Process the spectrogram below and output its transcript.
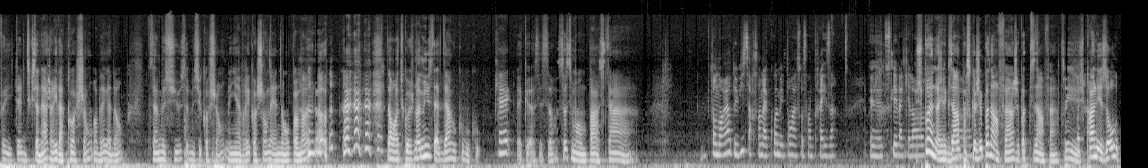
feuilletais le dictionnaire, j'arrive à cochon. Ah ben, gadon. C'est un monsieur, c'est un monsieur cochon, mais il y a un vrai cochon d'un nom commun, là. Donc, en tout cas, je m'amuse là-dedans beaucoup, beaucoup. OK. Fait que c'est ça. Ça, c'est mon passe-temps. Ton horaire de vie, ça ressemble à quoi, mettons, à 73 ans? Euh, tu te lèves à quelle heure? Je suis pas un exemple parce que j'ai pas d'enfants, j'ai pas de petits-enfants. Tu sais, je prends les autres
